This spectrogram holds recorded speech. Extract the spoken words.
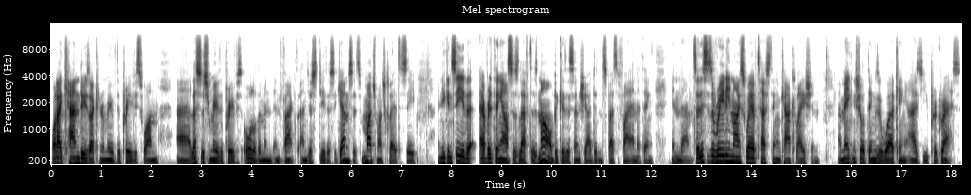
What I can do is I can remove the previous one. Uh, let's just remove the previous, all of them in, in fact, and just do this again. So it's much, much clearer to see. And you can see that everything else is left as null because essentially I didn't specify anything in them. So this is a really nice way of testing a calculation and making sure things are working as you progress.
